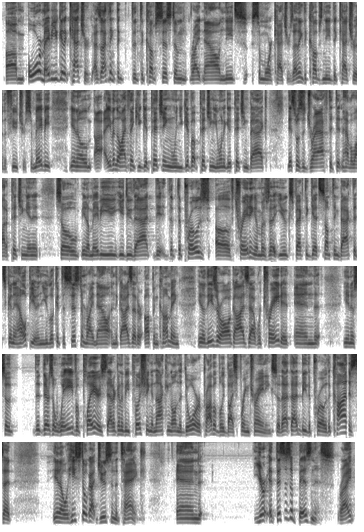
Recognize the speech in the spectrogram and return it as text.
um, or maybe you get a catcher. As I think the, the, the, Cubs system right now needs some more catchers. I think the Cubs need the catcher of the future. So maybe, you know, I, even though I think you get pitching, when you give up pitching, you want to get pitching back. This was a draft that didn't have a lot of pitching in it. So, you know, maybe you, you do that. The, the, the pros of trading them is that you expect to get something back that's going to help you. And you look at the system right now and the guys that are up and coming, you know, these are all guys that were traded. And, you know, so there's a wave of players that are going to be pushing and knocking on the door probably by spring training. So that that'd be the pro. The con is that you know he's still got juice in the tank, and you're this is a business, right?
